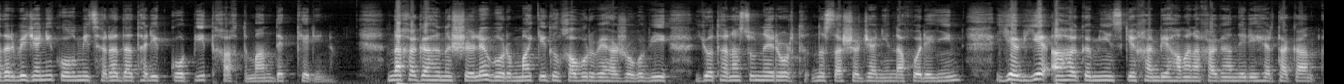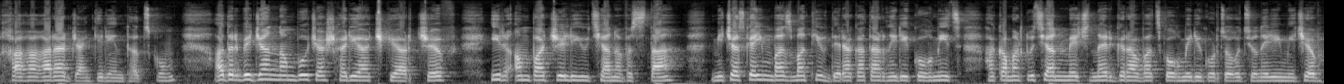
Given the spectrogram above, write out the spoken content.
Ադրբեջանի կողմից հրադադարի կոպիտ խախտման դեպքերին։ Նախագահը նշել է, որ ՄԱԿ-ի գլխավոր վեհաժողովի 70-րդ նստաշրջանի նախորդին եւ ԵԱՀԿ Մինսկի խմբի համանախագահների հերթական խաղաղարար ջանքերի ընթացքում Ադրբեջանն ամբողջ աշխարհի աչքի առջև իր անպատժելիությանը վստահ միջազգային բազմաթիվ դերակատարների կողմից հակամարտության մեջ ներգրաված կողմերի գործողությունների միջև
